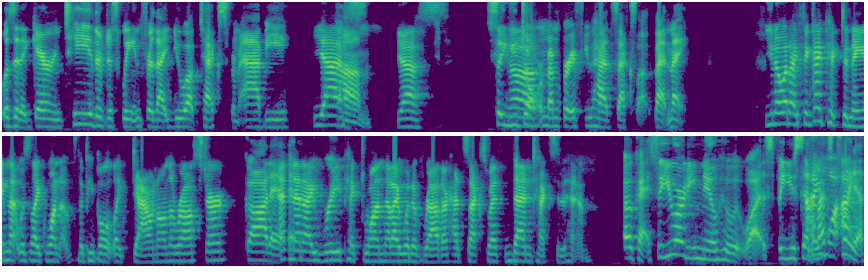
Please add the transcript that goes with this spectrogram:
Was it a guarantee? They're just waiting for that you up text from Abby. Yes. Um, yes. So you Yeah. don't remember if you had sex that, night. You know what? I think I picked a name that was like one of the people like down on the roster. Got it. And then I repicked one that I would have rather had sex with, then texted him. okay, so you already knew who it was, but you said I let's wa- play a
